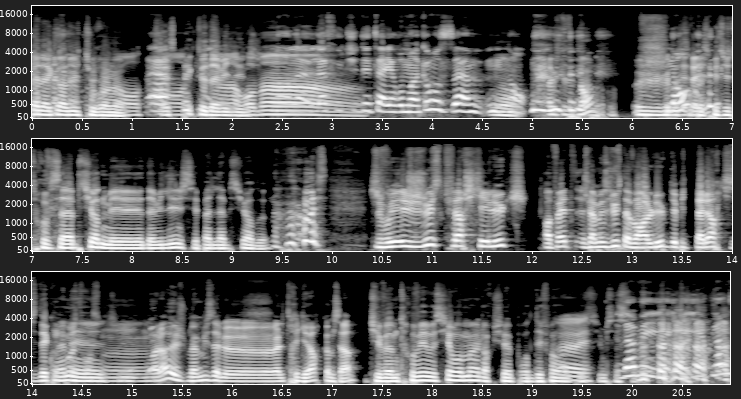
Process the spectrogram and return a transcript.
Pas d'accord du tout, Romain. Respecte David Lynch. Romain. non là, là faut que tu détailles Romain comment ça non, Ah, je- non je, Non. Parce que tu trouves ça absurde, mais David Lynch, c'est pas de l'absurde. je voulais juste faire chier Luc. En fait, je m'amuse juste à voir Luc depuis tout à l'heure qui se décompose. Ouais, mais dans son- tu- Voilà, je m'amuse à le, à le trigger comme ça. Tu vas me trouver aussi, Romain, alors que suis là pour te défendre Ouais, un ouais. costume. ça, Non, mais il y, a- il y a plein de-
